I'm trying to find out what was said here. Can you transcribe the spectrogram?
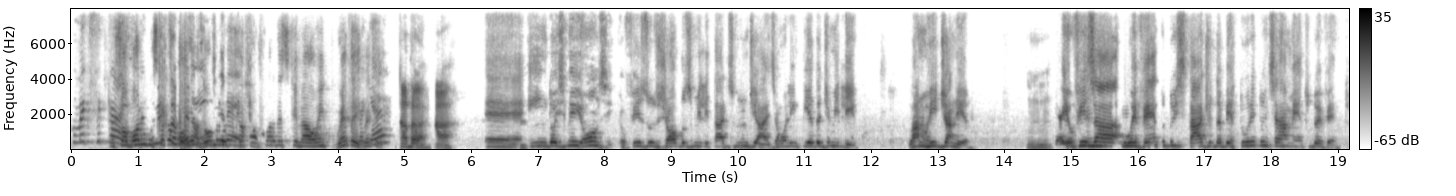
Como é que você caiu? Eu só vou buscar meu corredor para ficar fora desse final, hein? Aguenta aí, é aguenta aí. É? Tá, tá, tá. É, em 2011, eu fiz os Jogos Militares Mundiais, é uma Olimpíada de Milico, lá no Rio de Janeiro. Uhum. E aí eu fiz a, o evento do estádio da abertura e do encerramento do evento,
